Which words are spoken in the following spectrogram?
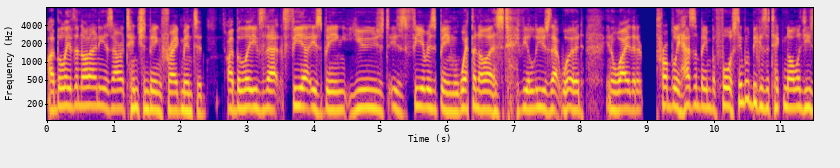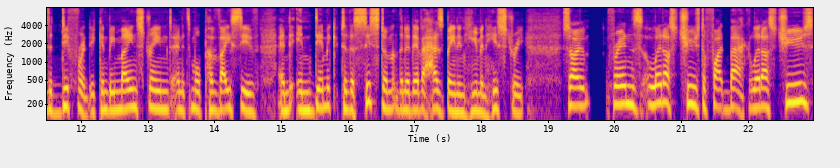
I believe that not only is our attention being fragmented, I believe that fear is being used, is fear is being weaponized, if you'll use that word, in a way that it probably hasn't been before, simply because the technologies are different. It can be mainstreamed and it's more pervasive and endemic to the system than it ever has been in human history. So Friends, let us choose to fight back. Let us choose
